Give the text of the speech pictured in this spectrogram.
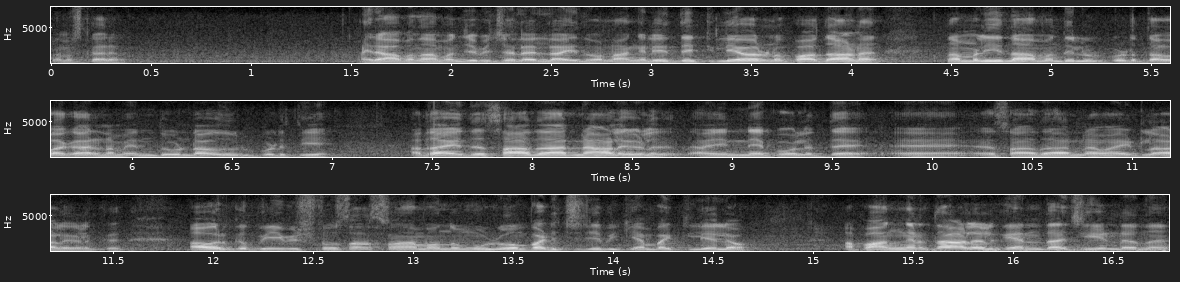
നമസ്കാരം. രാമനാമം ജപിച്ചാൽ എല്ലാം എന്ന് പറഞ്ഞാൽ അങ്ങനെ തെറ്റില്ല പറഞ്ഞു അപ്പോൾ അതാണ് നമ്മൾ ഈ നാമത്തിൽ ഉൾപ്പെടുത്താനുള്ള കാരണം. എന്തുകൊണ്ടാണ് അത് ഉൾപ്പെടുത്തിയേ? അതായത് സാധാരണ ആളുകൾ എന്നെ പോലത്തെ സാധാരണമായിട്ടുള്ള ആളുകൾക്ക് അവർക്ക് ഇപ്പോൾ ഈ വിഷ്ണു സഹസ്രനാമം ഒന്നും മുഴുവൻ പഠിച്ച് ജപിക്കാൻ പറ്റില്ലല്ലോ. അപ്പോൾ അങ്ങനത്തെ ആളുകൾക്ക് എന്താ ചെയ്യേണ്ടതെന്ന്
